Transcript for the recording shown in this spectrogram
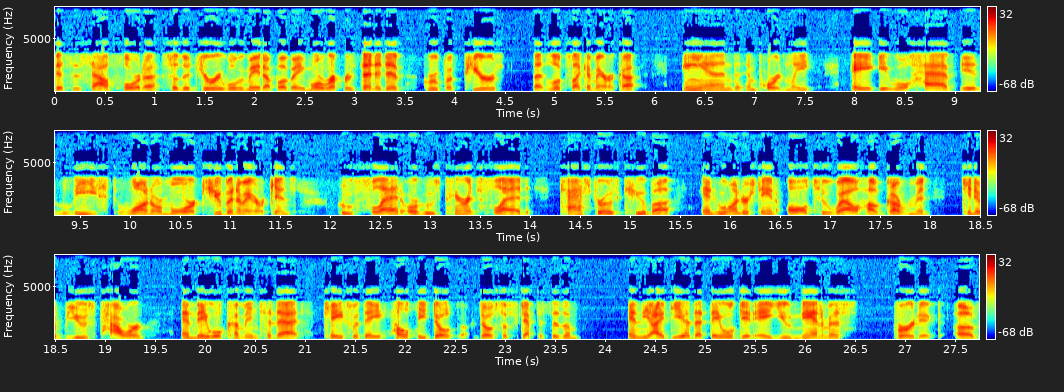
This is South Florida, so the jury will be made up of a more representative group of peers that looks like America, and importantly, a, it will have at least one or more Cuban Americans who fled or whose parents fled Castro's Cuba and who understand all too well how government can abuse power. And they will come into that case with a healthy dose, dose of skepticism and the idea that they will get a unanimous verdict of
